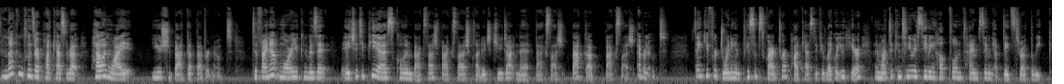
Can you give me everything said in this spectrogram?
And that concludes our podcast about how and why you should back up Evernote. To find out more, you can visit https colon backslash backslash cloudhq.net backslash backup backslash Evernote. Thank you for joining and please subscribe to our podcast if you like what you hear and want to continue receiving helpful and time saving updates throughout the week.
